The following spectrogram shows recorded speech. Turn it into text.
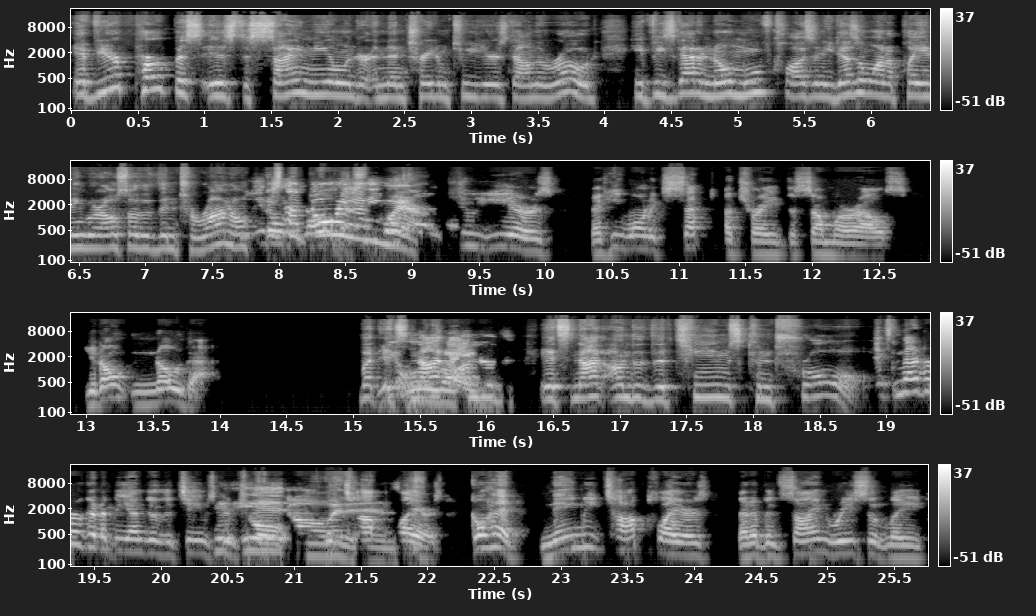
if your purpose is to sign Nylander and then trade him two years down the road, if he's got a no move clause and he doesn't want to play anywhere else other than Toronto, he's don't going anywhere. Two years that he won't accept a trade to somewhere else. You don't know that. But You it's not know. under it's not under the team's control. It's never going to be under the team's It control. is- oh, the top is. players. Go ahead, name me top players that have been signed recently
